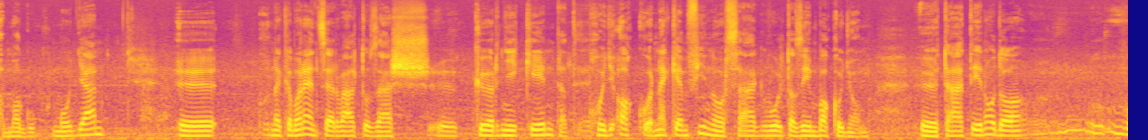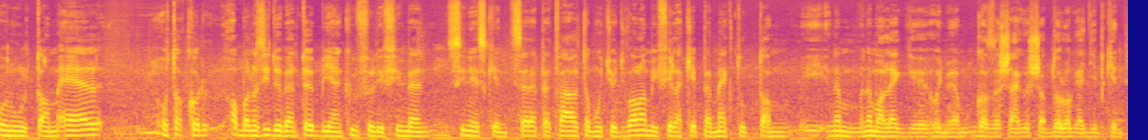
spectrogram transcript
a maguk módján. Nekem a rendszerváltozás környékén, tehát hogy akkor nekem Finnország volt az én bakonyom. Tehát én oda vonultam el, ott akkor abban az időben több ilyen külföldi filmben színészként szerepet váltam, úgyhogy valamiféleképpen megtudtam, nem, nem a leg, hogy mondjam, gazdaságosabb dolog egyébként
